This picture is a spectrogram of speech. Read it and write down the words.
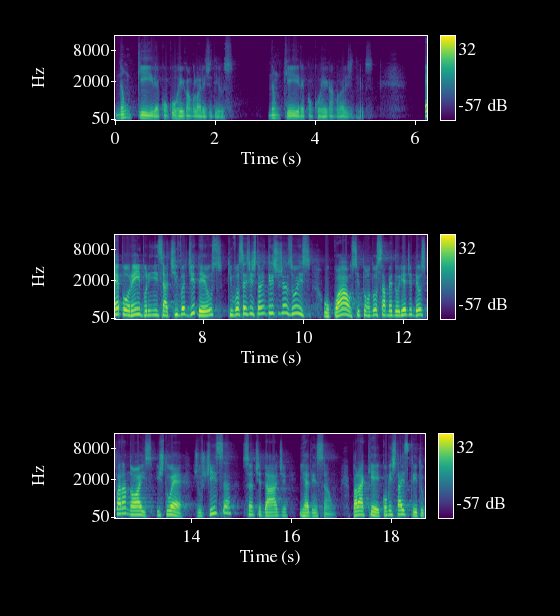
Não queira concorrer com a glória de Deus. Não queira concorrer com a glória de Deus. É, porém, por iniciativa de Deus que vocês estão em Cristo Jesus, o qual se tornou sabedoria de Deus para nós, isto é, justiça, santidade e redenção. Para que, como está escrito,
